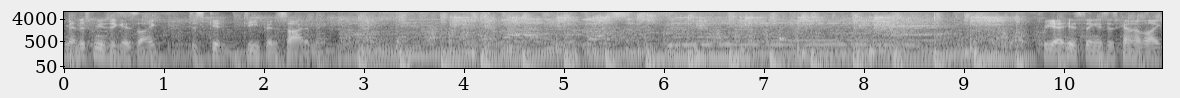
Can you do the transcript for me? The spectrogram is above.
Man, this music is like just getting deep inside of me. But yeah, his thing is just kind of like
